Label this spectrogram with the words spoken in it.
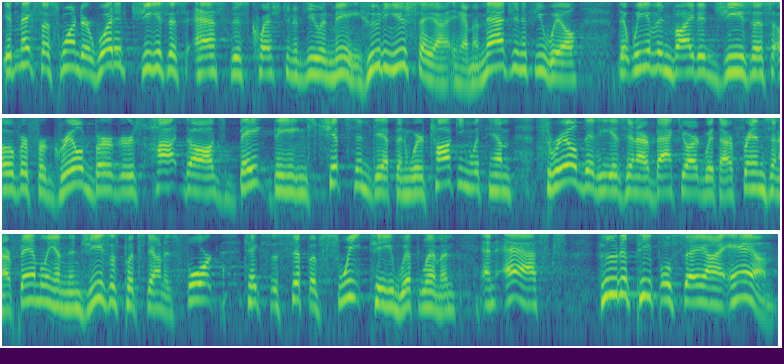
it makes us wonder what if Jesus asked this question of you and me? Who do you say I am? Imagine, if you will, that we have invited Jesus over for grilled burgers, hot dogs, baked beans, chips and dip, and we're talking with him, thrilled that he is in our backyard with our friends and our family. And then Jesus puts down his fork, takes a sip of sweet tea with lemon, and asks, Who do people say I am?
